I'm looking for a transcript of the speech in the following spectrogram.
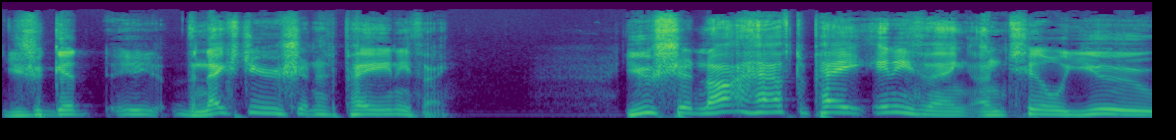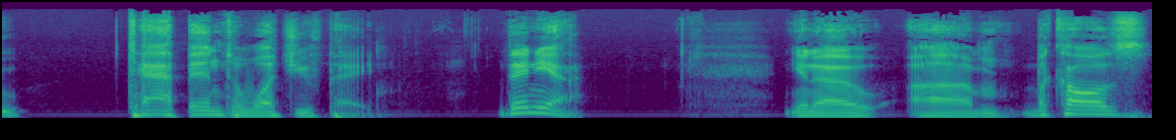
you should get the next year you shouldn't have to pay anything. You should not have to pay anything until you tap into what you've paid. Then yeah you know um, because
